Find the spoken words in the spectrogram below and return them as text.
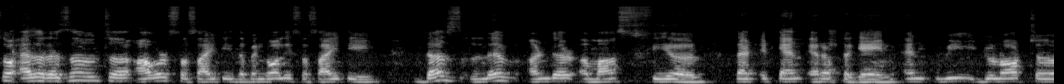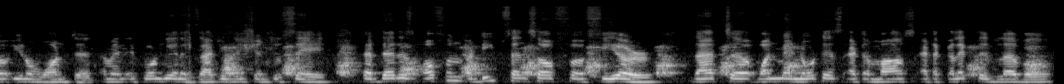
So as a result, uh, our society, the Bengali society, does live under a mass fear that it can erupt again, and we do not, uh, you know, want it. I mean, it won't be an exaggeration to say that there is often a deep sense of uh, fear that uh, one may notice at a mass, at a collective level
